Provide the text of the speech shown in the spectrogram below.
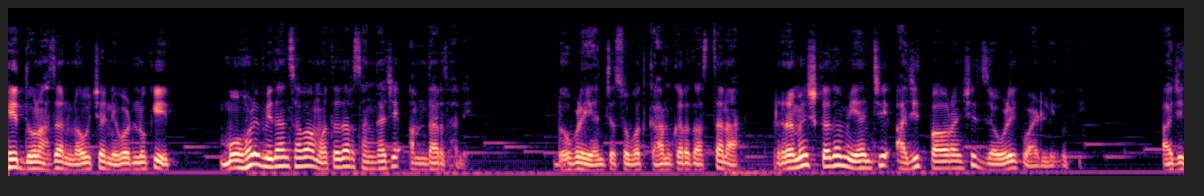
हे दोन हजार नऊच्या निवडणुकीत मोहोळ विधानसभा मतदारसंघाचे आमदार झाले. ढोबळे यांच्यासोबत काम करत असताना रमेश कदम यांची अजित पवारांशी जवळीक वाढली होती. अजित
